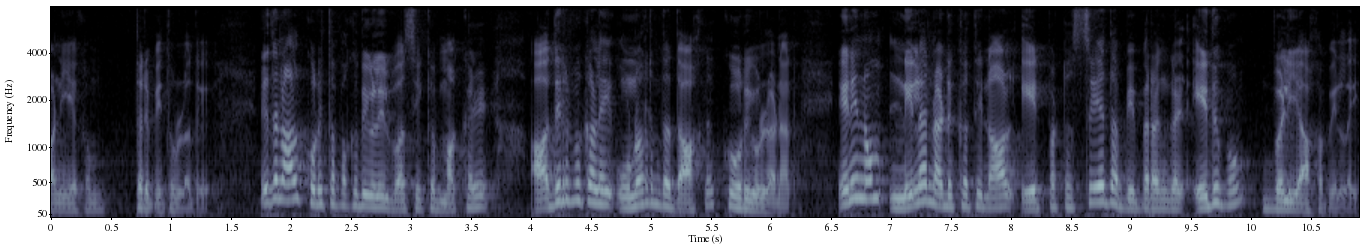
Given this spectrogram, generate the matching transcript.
பணியகம் தெரிவித்துள்ளது. இதனால் குறித்த பகுதிகளில் வசிக்கும் மக்கள் அதிர்வுகளை உணர்ந்ததாக கூறியுள்ளனர். எனினும் நிலநடுக்கத்தினால் ஏற்பட்ட சேத விவரங்கள் எதுவும் வெளியாகவில்லை.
